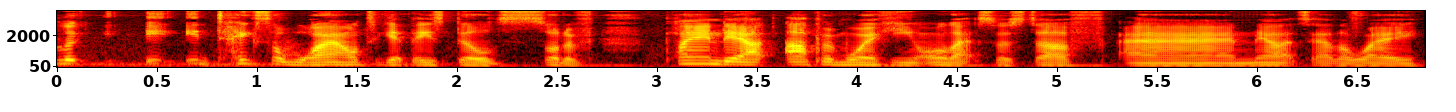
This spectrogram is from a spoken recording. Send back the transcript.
look, it, it, takes a while to get these builds sort of planned out, up and working, all that sort of stuff. And now that's out of the way.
